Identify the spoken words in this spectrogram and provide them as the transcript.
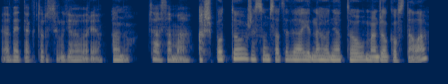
veta, ktorú si ľudia hovoria. Áno. Tá sama. Až po to, že som sa teda jedného dňa tou manželkou stala,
